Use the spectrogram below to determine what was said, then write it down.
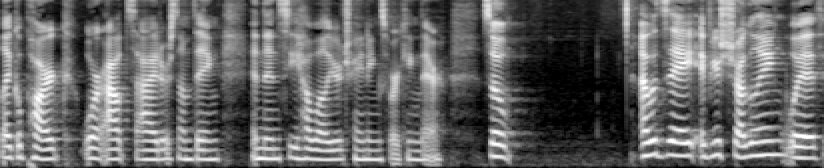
like a park or outside or something, and then see how well your training's working there. So, I would say if you're struggling with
